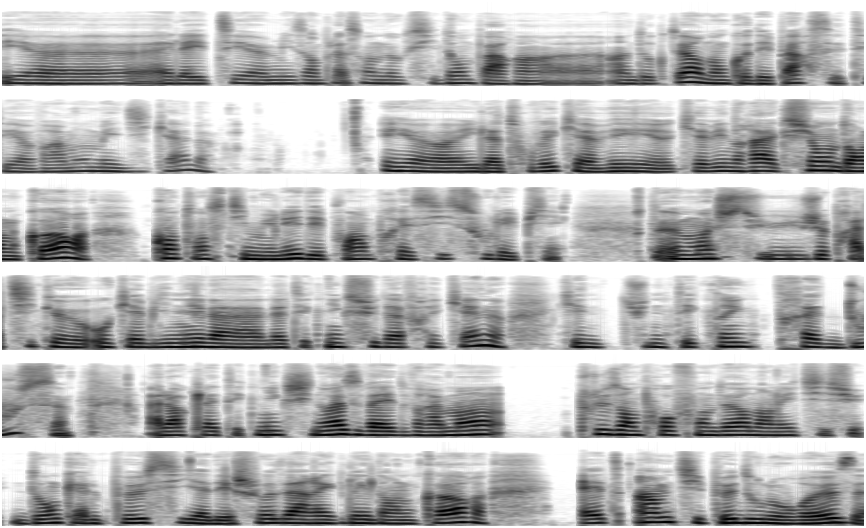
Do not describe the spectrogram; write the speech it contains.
Et euh, elle a été euh, mise en place en Occident par un, docteur. Donc au départ, c'était euh, vraiment médical. Et euh, il a trouvé qu'il y avait qu'il y avait une réaction dans le corps quand on stimulait des points précis sous les pieds. moi, je suis, je pratique au cabinet la technique sud-africaine, qui est une technique très douce, alors que la technique chinoise va être vraiment plus en profondeur dans les tissus. Donc, elle peut, s'il y a des choses à régler dans le corps, être un petit peu douloureuse,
